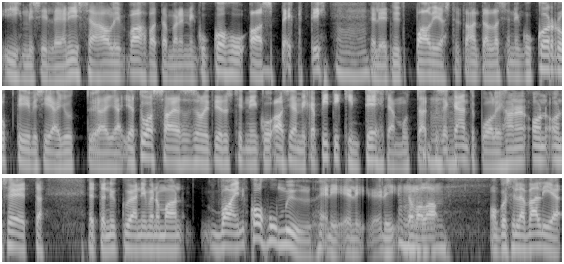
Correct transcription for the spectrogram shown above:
ihmisille. Ja niissähän oli vahva tämmöinen niin kuin kohuaspekti. Mm. Eli että nyt paljastetaan tällaisia niin kuin korruptiivisia juttuja. Ja, ja tuossa ajassa se oli tietysti niin kuin asia, mikä pitikin tehdä, mutta että mm. se kääntöpuolihan on, on, on se, että, että nykyään nimenomaan vain kohu myy. Eli, eli, eli mm. tavallaan onko sillä väliä,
